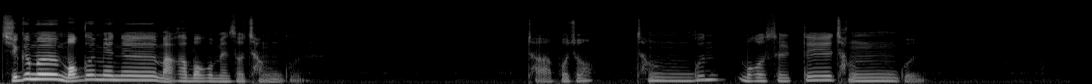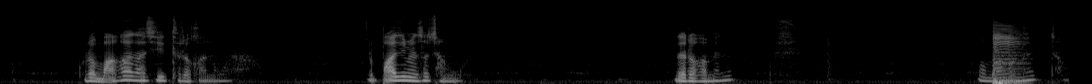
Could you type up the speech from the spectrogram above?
지금은 먹으면은 막아 먹으면서 장군. 자, 보죠. 장군 먹었을 때 장군. 그럼 마가 다시 들어가는구나. 그럼 빠지면서 장군. 내려가면은 뭐 막으면 장군.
